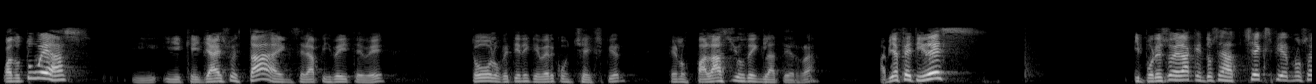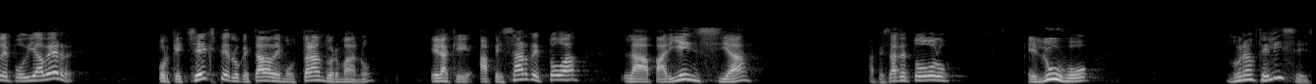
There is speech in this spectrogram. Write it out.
Cuando tú veas, y, que ya eso está en Serapis Bay TV, todo lo que tiene que ver con Shakespeare, en los palacios de Inglaterra, había fetidez. Y por eso era que entonces a Shakespeare no se le podía ver. Porque Shakespeare lo que estaba demostrando, hermano, era que a pesar de toda la apariencia a pesar de todo el lujo, no eran felices.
